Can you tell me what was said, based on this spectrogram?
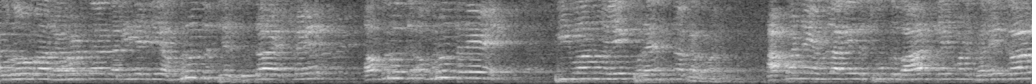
ગુણોમાં રમણતા કરીને જે અમૃત છે સુધા એટલે અમૃત, અમૃતને પીવાનો એક પ્રયત્ન કરવાનો. આપણને એમ લાગે કે સુખ બહાર છે, પણ ખરેખર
